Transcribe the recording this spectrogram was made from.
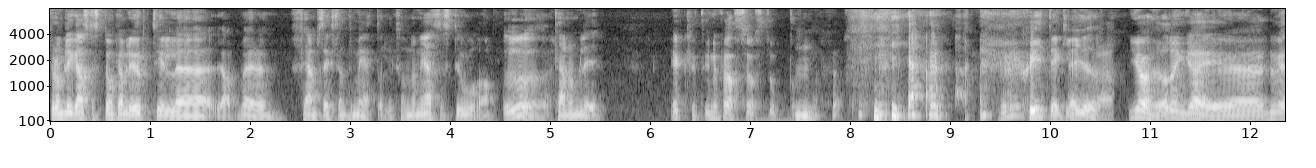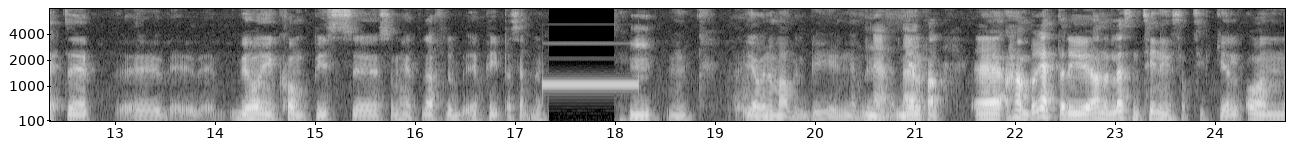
För de blir ganska, de kan bli upp till, eh, ja vad är det, 5-6 centimeter liksom. De är ganska stora. Ugh, Kan de bli. äckligt, ungefär så stort. Mm. ja. Skitäckliga djur. Jag hörde en grej, eh, du vet, eh, vi har ju en kompis som heter, därför du pipar sen. men- Mm. Mm. Jag vet inte om han vill bli nämnd. i Nej, nej. I alla fall. Han berättade ju, han hade läst en tidningsartikel om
